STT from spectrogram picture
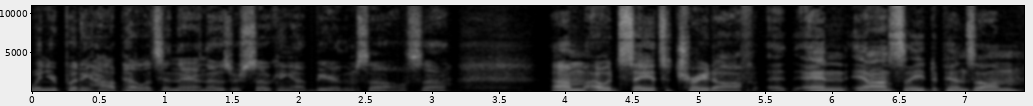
when you're putting hop pellets in there, and those are soaking up beer themselves. So, um, I would say it's a trade-off, and it honestly depends on,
